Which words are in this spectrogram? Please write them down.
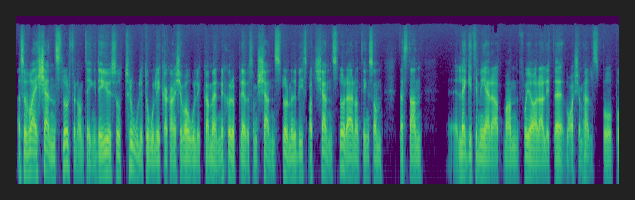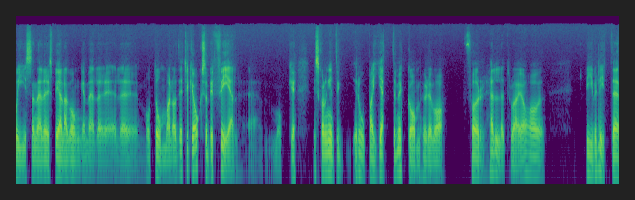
Alltså vad är känslor för någonting? Det är ju så otroligt olika kanske vad olika människor upplever som känslor, men det blir som att känslor är någonting som nästan eh, legitimerar att man får göra lite vad som helst på, på isen eller i spelargången eller, eller mot domarna. Och det tycker jag också blir fel. Ehm, och vi ska nog inte ropa jättemycket om hur det var förr heller, tror jag. Jag har blivit lite,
